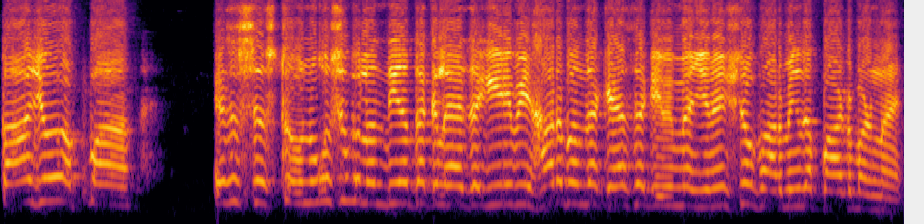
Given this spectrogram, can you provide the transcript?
ਤਾਂ ਜੋ ਆਪਾਂ ਇਸ ਸਿਸਟਮ ਨੂੰ ਉਸ ਬੁਲੰਦੀਆਂ ਤੱਕ ਲੈ ਜਾਈਏ ਵੀ ਹਰ ਬੰਦਾ ਕਹਿ ਸਕੇ ਵੀ ਮੈਂ ਜਨਰੇਸ਼ਨ ਫਾਰਮਿੰਗ ਦਾ ਪਾਰਟ ਬਣਨਾ ਹੈ।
